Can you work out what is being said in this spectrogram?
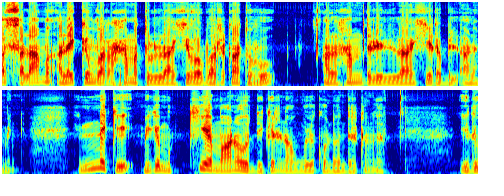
அஸ்ஸலாமு அலைக்கும் வரஹமத்துல்லாஹி வபர்காத்துஹு அல்ஹம்துலில்லாஹி ரபில் ஆலமின் இன்றைக்கி மிக முக்கியமான ஒரு திக்கரை நான் உங்களுக்கு கொண்டு வந்திருக்கேங்க. இது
